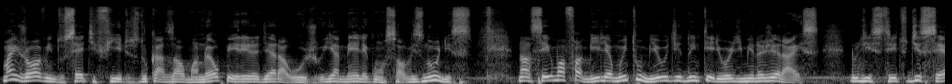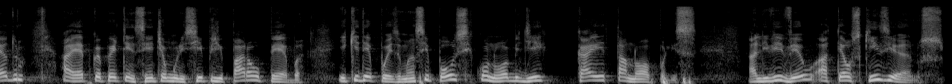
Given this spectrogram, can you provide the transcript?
Mais jovem dos sete filhos do casal Manuel Pereira de Araújo e Amélia Gonçalves Nunes, nasceu uma família muito humilde do interior de Minas Gerais, no distrito de Cedro, à época pertencente ao município de Paraupeba, e que depois emancipou-se com o nome de Caetanópolis. Ali viveu até os 15 anos.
